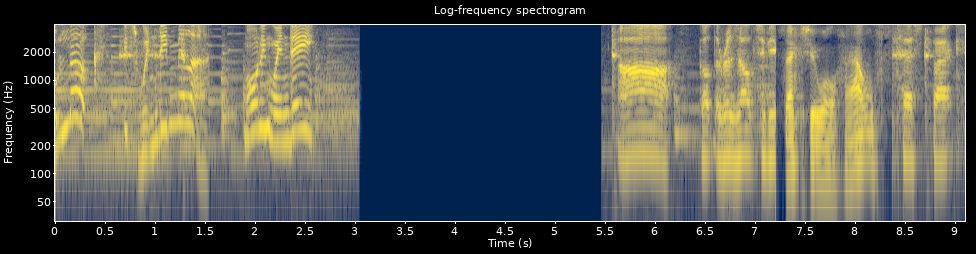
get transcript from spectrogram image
look, it's Windy Miller. Morning, Windy. Ah, got the results of your Sexual health. test back.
